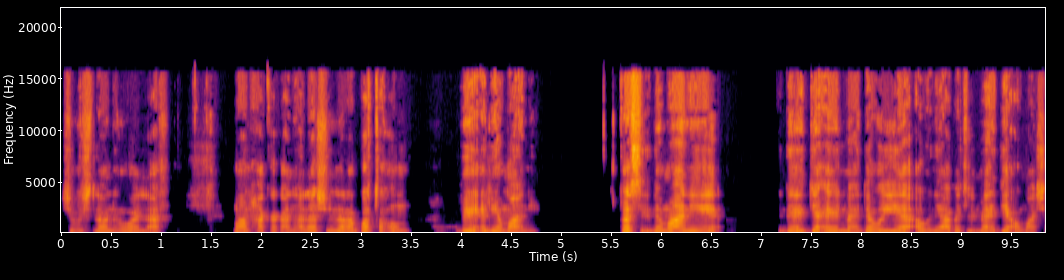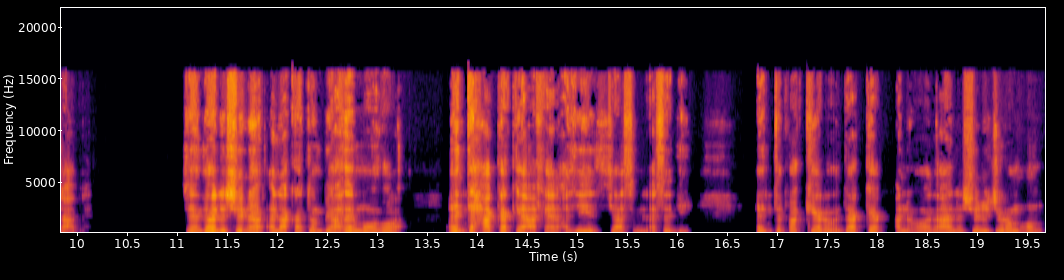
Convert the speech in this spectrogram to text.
شوف شلون هو الأخ. ما محقق عنها. لا شنو ربطهم باليماني. بس اليماني يدعي المهدوية أو نيابة المهدي أو ما شابه. زين ذول شنو علاقتهم بهذا الموضوع؟ أنت حقك يا أخي العزيز جاسم الأسدي. أنت فكر ودقق أنه هذا شنو جرمهم؟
